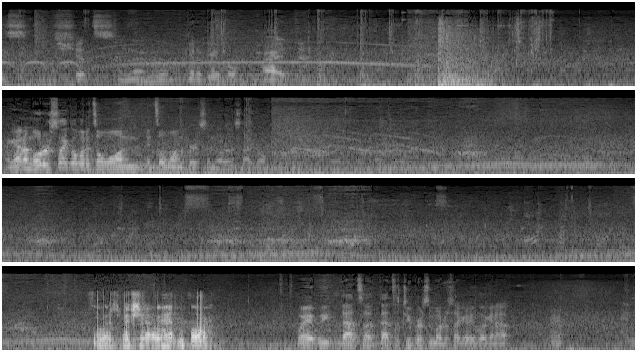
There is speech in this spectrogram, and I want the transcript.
These shits, and then we'll get a vehicle. Alright. I got a motorcycle, but it's a one it's a one person motorcycle. So which mission are we heading for? Wait, we that's a that's a two person motorcycle you're looking at? Alright. And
